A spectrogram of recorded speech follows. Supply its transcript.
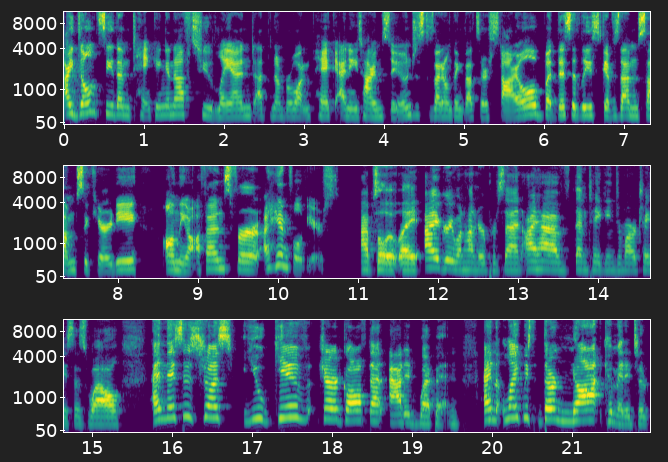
I don't see them tanking enough to land at the number one pick anytime soon, just because I don't think that's their style. But this at least gives them some security on the offense for a handful of years. Absolutely. I agree 100%. I have them taking Ja'Marr Chase as well. And this is just, you give Jared Goff that added weapon. And like we they're not committed to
